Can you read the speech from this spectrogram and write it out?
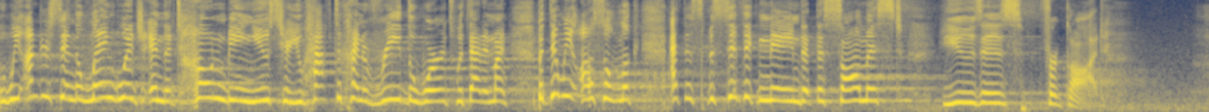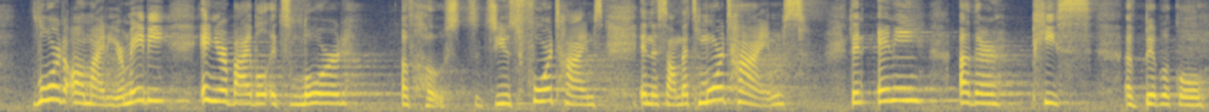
we understand the language and the tone being used here. You have to kind of read the words with that in mind. But then we also look at the specific name that the psalmist uses for God Lord Almighty, or maybe in your Bible it's Lord of hosts. It's used four times in the psalm. That's more times than any other piece of biblical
